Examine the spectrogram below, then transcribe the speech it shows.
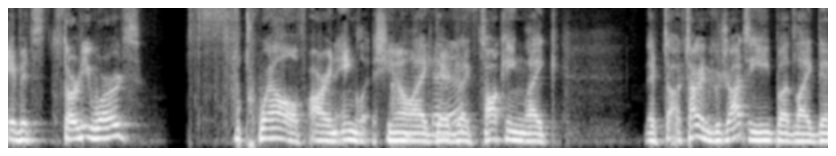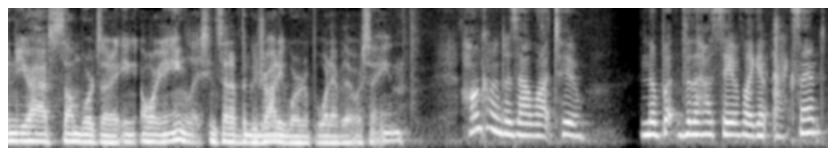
if it's thirty words, twelve are in English. You know, oh like they're like talking like they're ta- talking Gujarati, but like then you have some words that are in, or in English instead of the mm-hmm. Gujarati word or whatever they were saying. Hong Kong does that a lot too. And they'll but they'll say it with like an accent.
